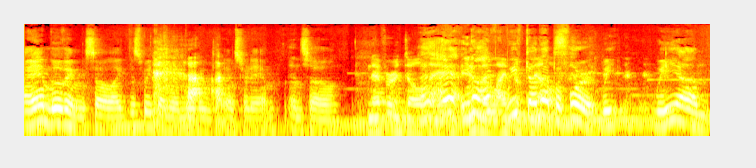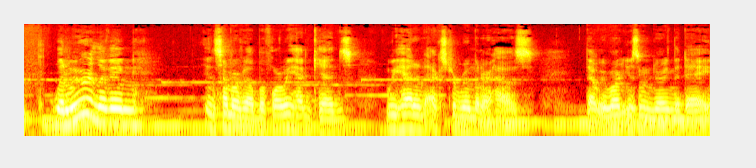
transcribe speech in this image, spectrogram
I am moving, so like this weekend I'm moving to Amsterdam, and so Never a dull day. I- you in know the I've- life we've of done that before. We we um when we were living in Somerville before we had kids, we had an extra room in our house that we weren't using during the day,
